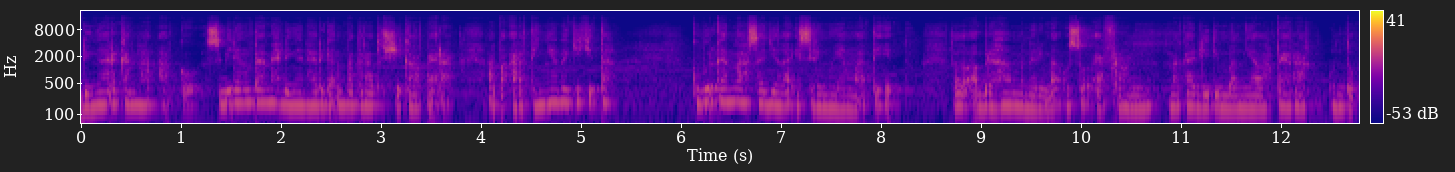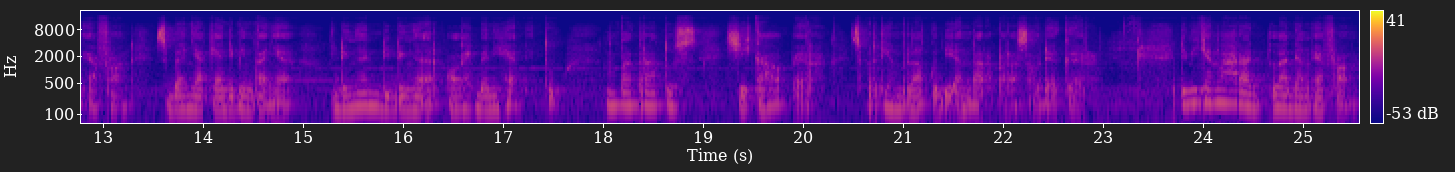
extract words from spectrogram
dengarkanlah aku. Sebidang tanah dengan harga 400 shikal perak. Apa artinya bagi kita? Kuburkanlah sajalah istrimu yang mati itu. Lalu Abraham menerima usul Efron, maka ditimbangnya lah perak untuk Efron sebanyak yang dimintanya dengan didengar oleh Bani Het itu 400 shikal perak seperti yang berlaku di antara para saudagar. Demikianlah ladang Efron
